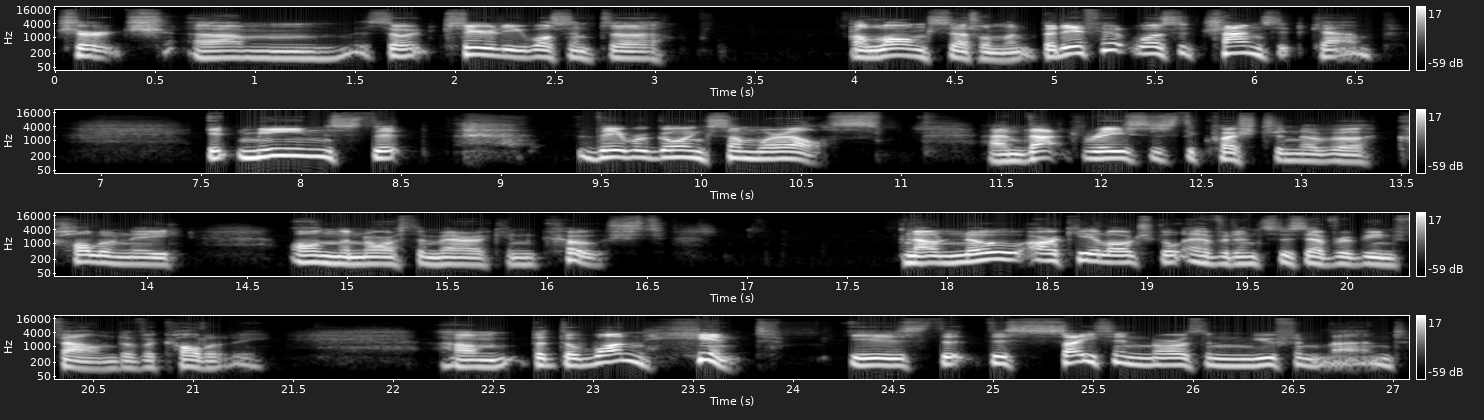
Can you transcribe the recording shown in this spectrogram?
church, um, so it clearly wasn't a, a long settlement. But if it was a transit camp, it means that they were going somewhere else. And that raises the question of a colony on the North American coast. Now, no archaeological evidence has ever been found of a colony. Um, but the one hint is that this site in northern Newfoundland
